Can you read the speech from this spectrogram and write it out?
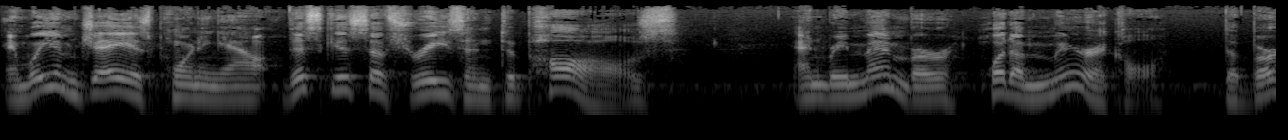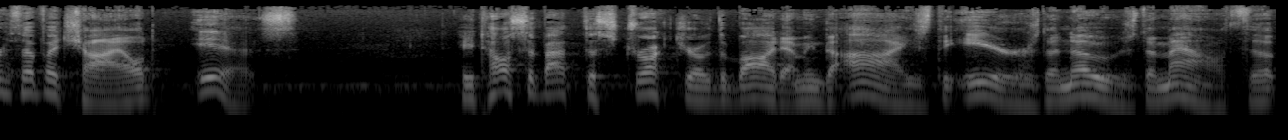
And William Jay is pointing out this gives us reason to pause and remember what a miracle the birth of a child is. He talks about the structure of the body. I mean, the eyes, the ears, the nose, the mouth, the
